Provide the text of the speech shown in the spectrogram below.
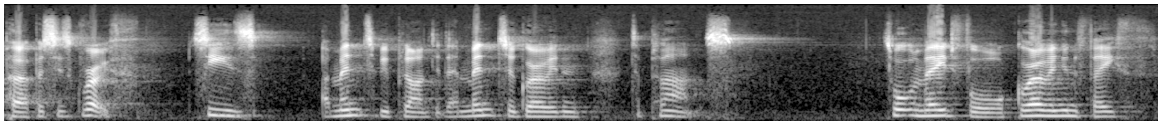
purpose is growth. Seeds are meant to be planted, they're meant to grow into plants. It's what we're made for growing in faith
